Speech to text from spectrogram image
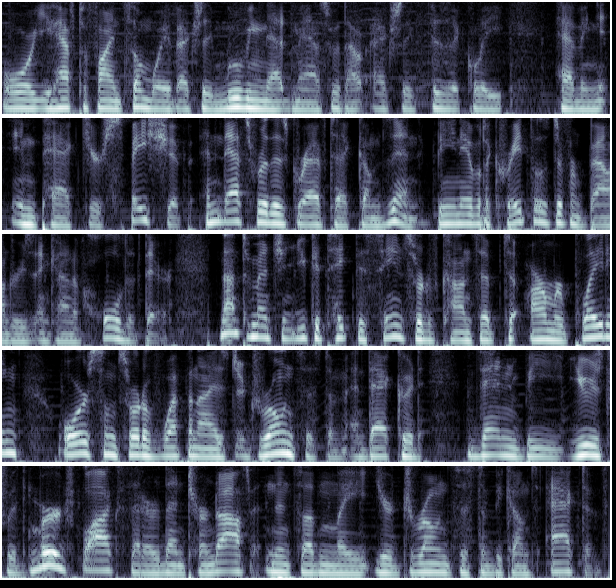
or you have to find some way of actually moving that mass without actually physically having it impact your spaceship. And that's where this GravTech comes in, being able to create those different boundaries and kind of hold it there. Not to mention, you could take the same sort of concept to armor plating or some sort of weaponized drone system, and that could then be used with merge blocks that are then turned off, and then suddenly your drone system becomes active.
